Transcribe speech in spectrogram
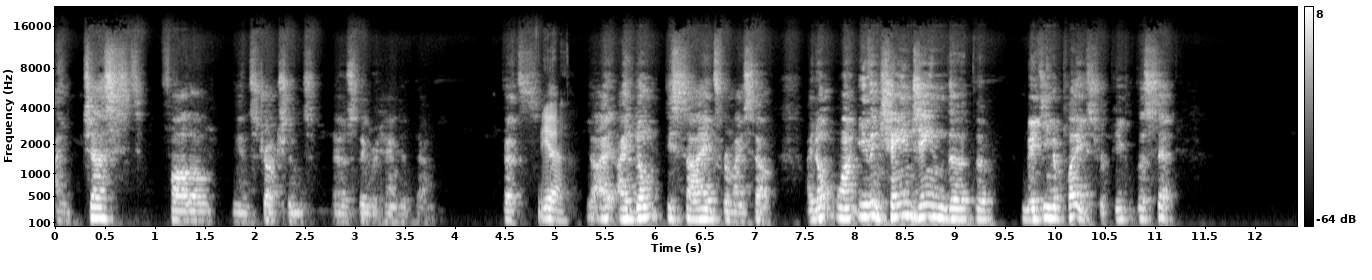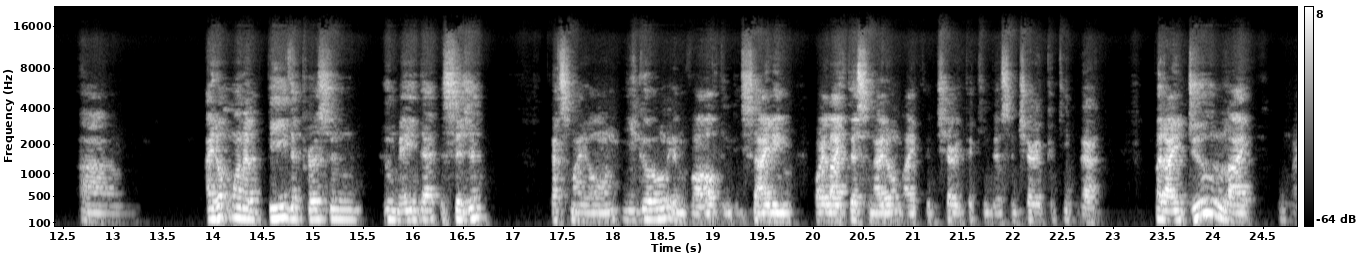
I just follow the instructions as they were handed down. That's Yeah. I, I don't decide for myself. I don't want even changing the, the making a place for people to sit. Um, I don't want to be the person who made that decision. That's my own ego involved in deciding, oh, I like this and I don't like the cherry picking this and cherry picking that. But I do like, my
